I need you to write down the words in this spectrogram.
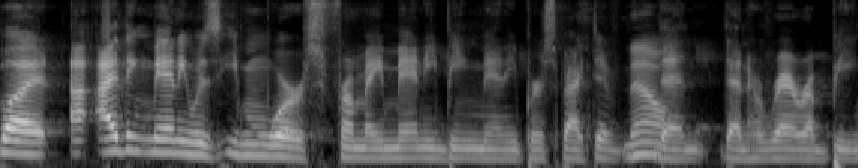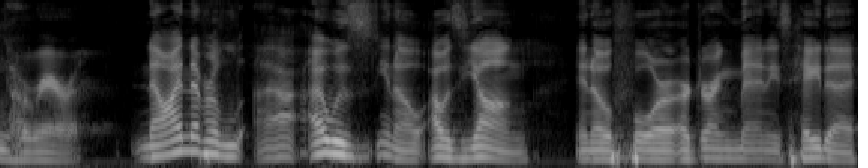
But I, think Manny was even worse from a Manny being Manny perspective Now- than than Herrera being Herrera. Now I never I, I was you know I was young in 04 or during Manny's heyday.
